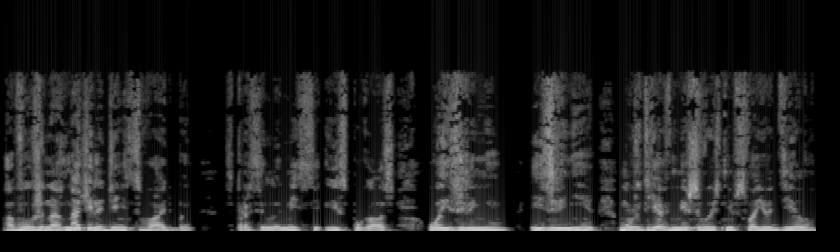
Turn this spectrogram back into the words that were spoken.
А вы уже назначили день свадьбы? спросила Мисси и испугалась. Ой, извини, извини, может, я вмешиваюсь не в свое дело?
